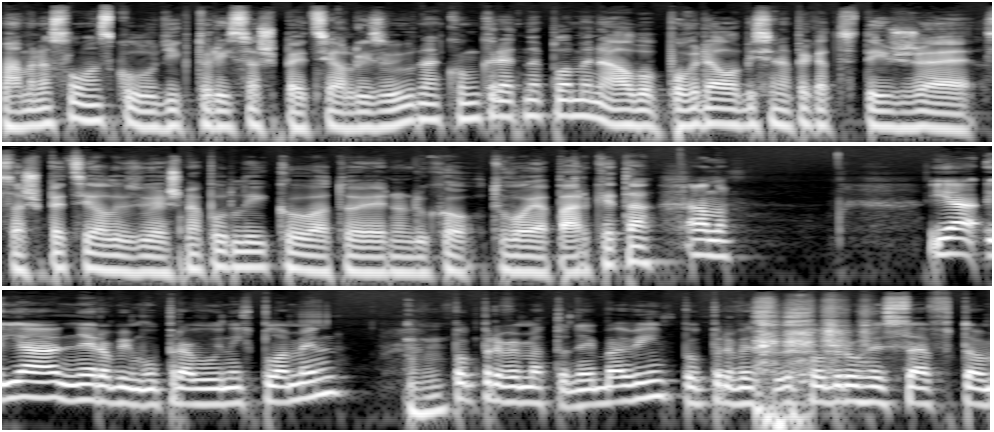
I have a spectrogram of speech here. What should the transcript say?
Máme na Slovensku ľudí, ktorí sa špecializujú na konkrétne plemena, alebo povedala by si napríklad ty, že sa špecializuješ na podlíkov a to je jednoducho tvoja parketa? Áno. Ja, ja nerobím úpravu iných plemen, Uh-huh. Poprvé ma to nebaví, poprvé, po druhé sa v tom,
